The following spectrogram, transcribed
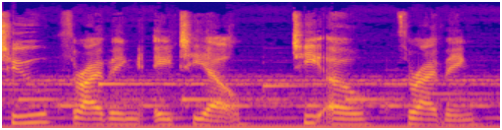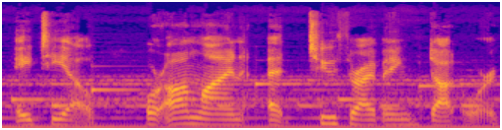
2 Thriving ATL, T O Thriving ATL, or online at 2thriving.org.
